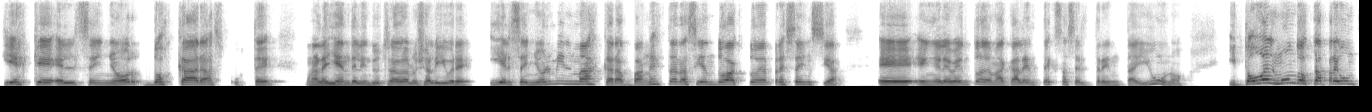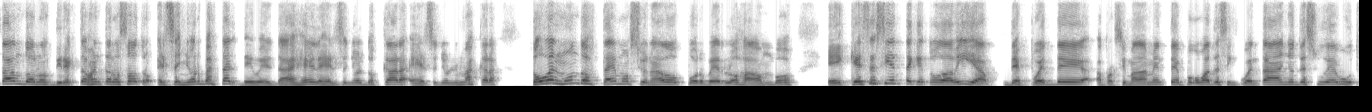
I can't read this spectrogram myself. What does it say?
y es que el señor Dos Caras, usted, una leyenda de la industria de la lucha libre, y el señor Mil Máscaras van a estar haciendo acto de presencia eh, en el evento de McAllen, Texas, el 31. Y todo el mundo está preguntándonos directamente a nosotros, el señor va a estar, de verdad es él, es el señor Dos Caras, es el señor Mil Máscaras. Todo el mundo está emocionado por verlos a ambos. Eh, ¿Qué se siente que todavía, después de aproximadamente poco más de 50 años de su debut,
